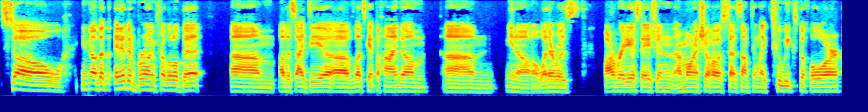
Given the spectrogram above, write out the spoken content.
so, you know, the, it had been brewing for a little bit, um, of this idea of let's get behind them. Um, you know, whether it was our radio station, our morning show host said something like two weeks before.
